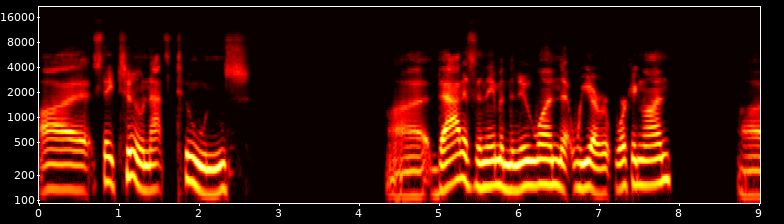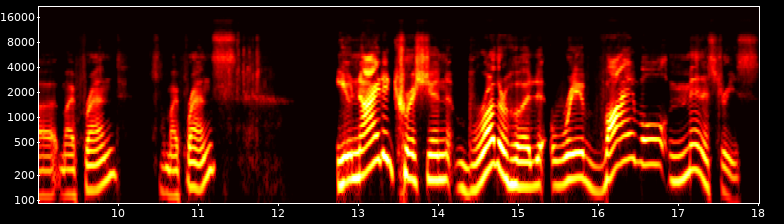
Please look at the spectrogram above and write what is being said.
Uh, stay tuned. That's tunes. Uh, that is the name of the new one that we are working on. Uh, my friend, my friends, United Christian Brotherhood Revival Ministries.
